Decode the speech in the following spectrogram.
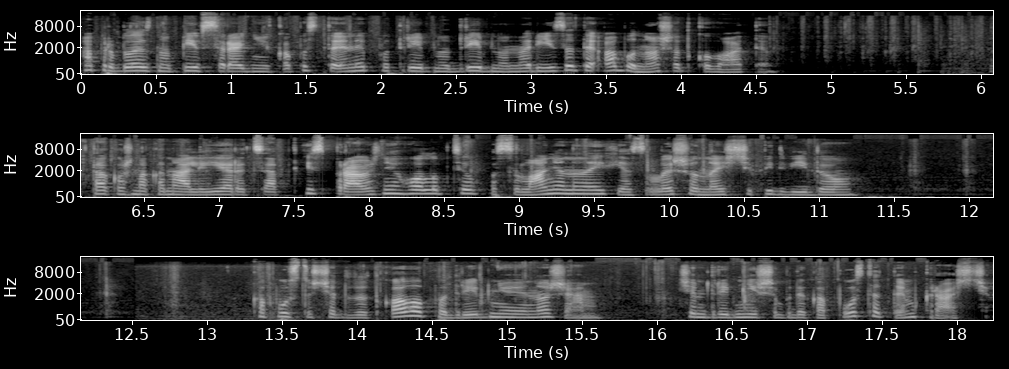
А приблизно пів середньої капустини потрібно дрібно нарізати або нашаткувати. Також на каналі є рецепт із справжніх голубців, посилання на них я залишу нижче під відео. Капусту ще додатково подрібнюю ножем. Чим дрібніше буде капуста, тим краще.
